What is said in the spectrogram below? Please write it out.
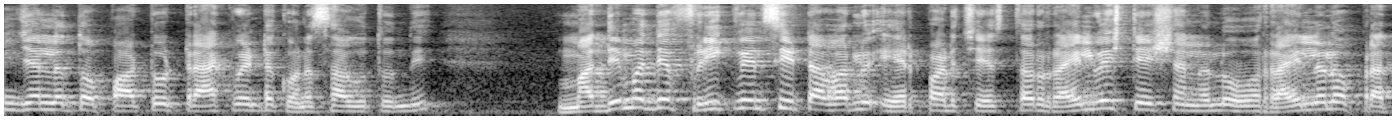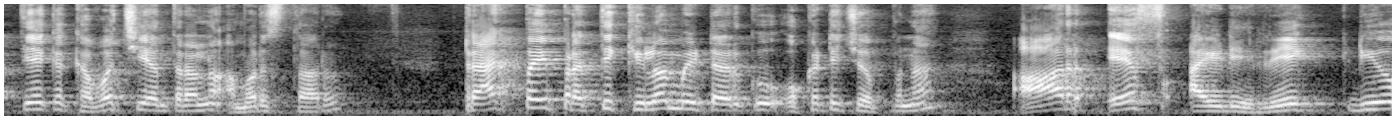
ఇంజన్లతో పాటు ట్రాక్ వెంట కొనసాగుతుంది. మధ్య మధ్య ఫ్రీక్వెన్సీ టవర్లు ఏర్పాటు చేస్తారు. రైల్వే స్టేషన్లలో రైళ్ళలో ప్రత్యేక కవచ యంత్రాలను అమరుస్తారు. ట్రాక్పై ప్రతి కిలోమీటర్కు ఒకటి చొప్పున ఆర్ఎఫ్ఐడి రేడియో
